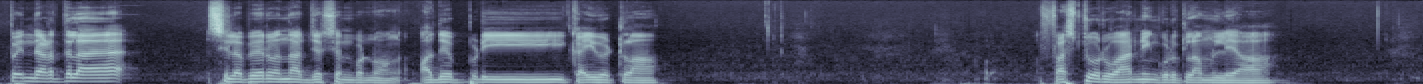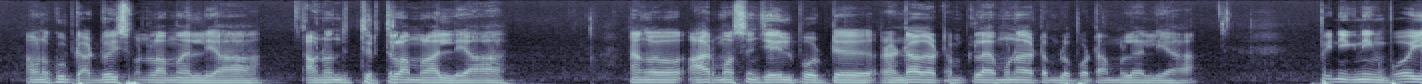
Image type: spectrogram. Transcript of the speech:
இப்போ இந்த இடத்துல சில பேர் வந்து அப்ஜெக்ஷன் பண்ணுவாங்க. அது எப்படி கைவெட்டலாம்? ஃபஸ்ட்டு ஒரு வார்னிங் கொடுக்கலாம் இல்லையா? அவனை கூப்பிட்டு அட்வைஸ் பண்ணலாமா இல்லையா? அவனை வந்து திருத்தலாமா இல்லையா? நாங்கள் ஆறு மாதம் ஜெயில் போட்டு ரெண்டாவது அட்டம்ப்டில் மூணாவது அட்டம்ப்டில் போட்டாமல இல்லையா? இப்போ இன்றைக்கி நீங்கள் போய்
